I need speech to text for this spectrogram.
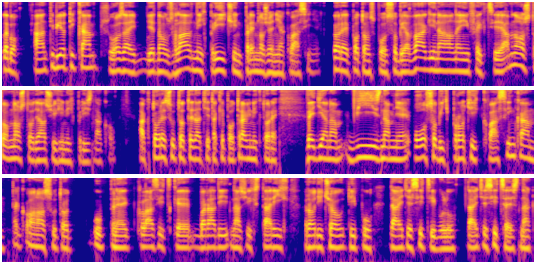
Lebo antibiotika sú ozaj jednou z hlavných príčin premnoženia kvasiniek, ktoré potom spôsobia vaginálne infekcie a množstvo, množstvo ďalších iných príznakov. A ktoré sú to teda tie také potraviny, ktoré vedia nám významne pôsobiť proti kvasinkám, tak ono sú to úplne klasické rady našich starých rodičov typu dajte si cibulu, dajte si cesnak,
